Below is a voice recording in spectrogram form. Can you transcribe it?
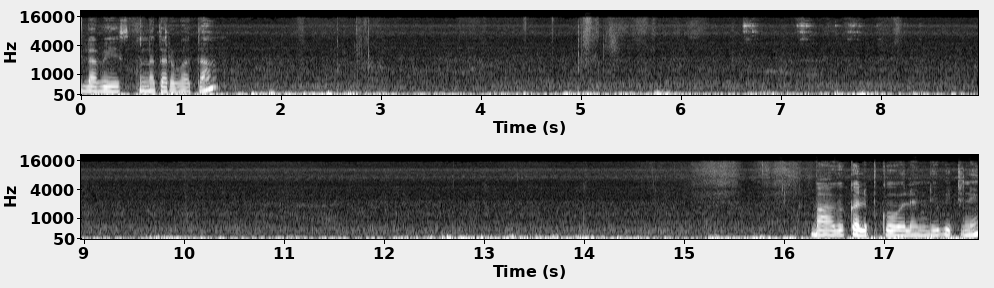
ఇలా వేసుకున్న తర్వాత బాగా కలుపుకోవాలండి వీటిని.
